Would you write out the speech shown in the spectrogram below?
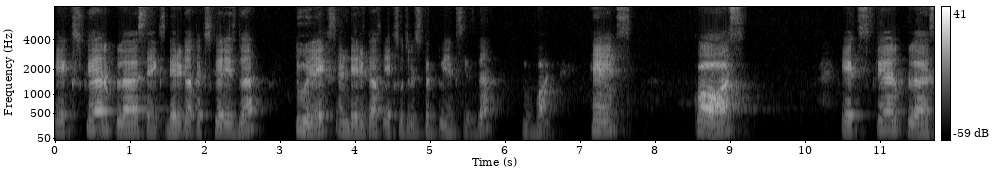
x square plus x. Derivative of x square is the 2x and derivative of x with respect to x is the 1. Hence cos x square plus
